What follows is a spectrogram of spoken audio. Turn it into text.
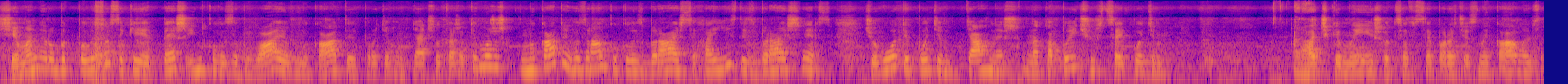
Ще в мене робот пилосос, який я теж інколи забуваю вмикати протягом дня. Чоловік каже, ти можеш вмикати його зранку, коли збираєшся, хай їздить, збирає шерсть. Чого ти потім тягнеш, накопичуєш це і потім. Рачки миєш, оце все парачесниками. Все.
